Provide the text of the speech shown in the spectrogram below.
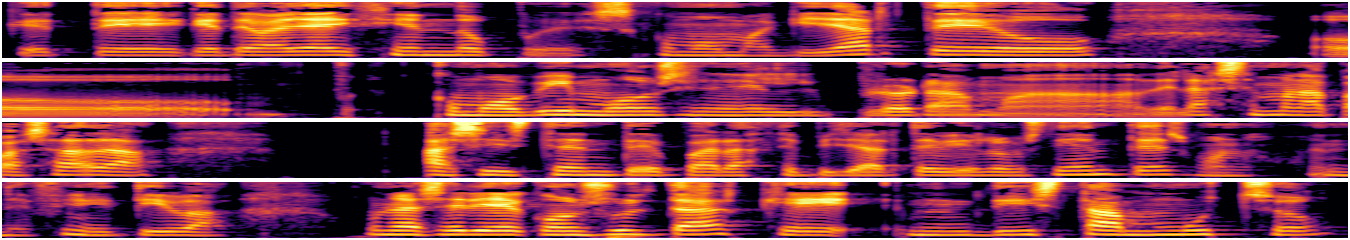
que te, que te vaya diciendo pues cómo maquillarte o, o como vimos en el programa de la semana pasada, asistente para cepillarte bien los dientes. Bueno, en definitiva, una serie de consultas que distan mucho,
